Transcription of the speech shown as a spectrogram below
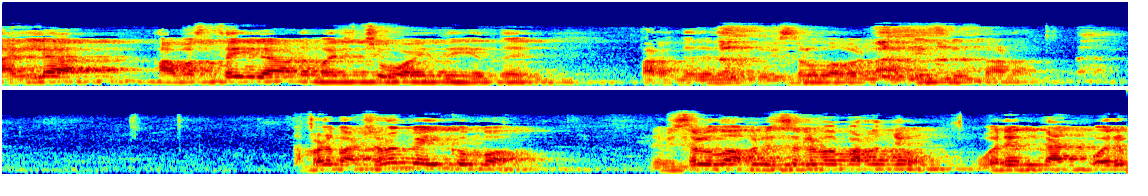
നല്ല അവസ്ഥയിലാണ് മരിച്ചുപോയത് എന്ന് പറഞ്ഞതിന് ഹദീസിൽ കാണാം നമ്മൾ ഭക്ഷണം കഴിക്കുമ്പോൾ നബിസല്ലാഹു അലൈഹി പറഞ്ഞു ഒരു ഒരു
